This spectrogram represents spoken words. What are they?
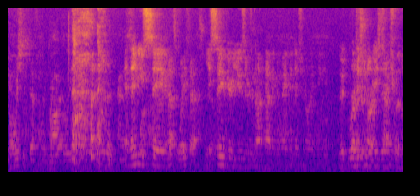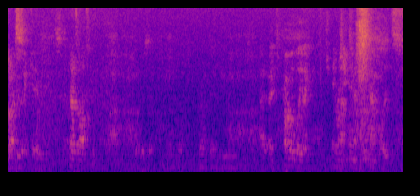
Yeah, we should definitely do Broccoli. that. And then you save, That's way faster. you save your users not having to make additional API. It Additional your branch HTML and it'll requests. do it for you. That's awesome. What is it? Front end view. It's probably like Grunt NFT templates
